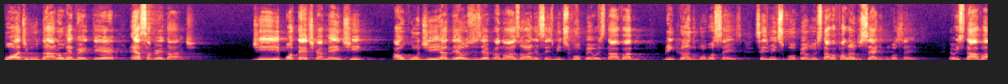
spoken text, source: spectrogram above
pode mudar ou reverter essa verdade. De hipoteticamente, algum dia Deus dizer para nós: olha, vocês me desculpem, eu estava brincando com vocês. Vocês me desculpem, eu não estava falando sério com vocês. Eu estava,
